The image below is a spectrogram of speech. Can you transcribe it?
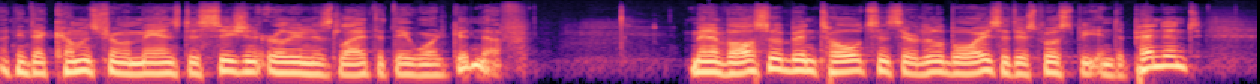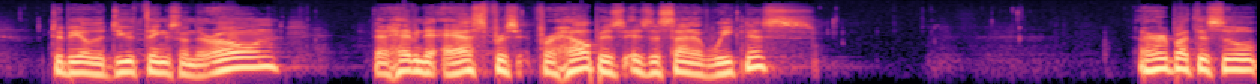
I think that comes from a man's decision earlier in his life that they weren't good enough. Men have also been told since they're little boys that they're supposed to be independent, to be able to do things on their own, that having to ask for, for help is, is a sign of weakness. I heard about this little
